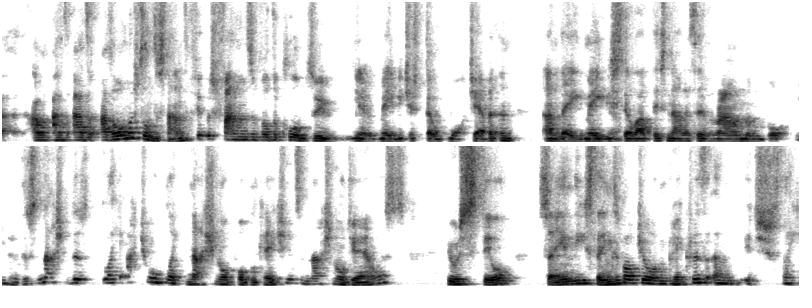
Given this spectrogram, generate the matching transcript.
uh, I, I'd, I'd almost understand if it was fans of other clubs who you know maybe just don't watch Everton and they maybe yeah. still have this narrative around them. But you know, there's national, there's like actual like national publications and national journalists who are still saying these things about Jordan Pickford, and it's just like,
